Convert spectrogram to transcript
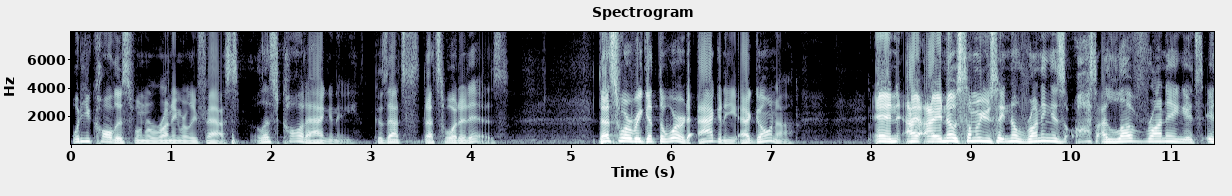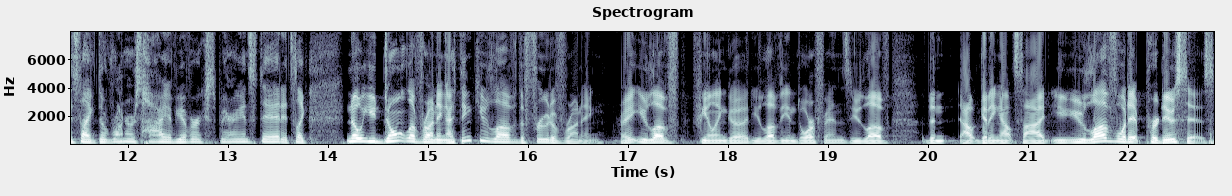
what do you call this when we're running really fast? Let's call it agony because that's that's what it is. That's where we get the word agony, agona. And I, I, know some of you say, no, running is awesome. I love running. It's, it's like the runner's high. Have you ever experienced it? It's like, no, you don't love running. I think you love the fruit of running, right? You love feeling good. You love the endorphins. You love the out getting outside. You, you love what it produces.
